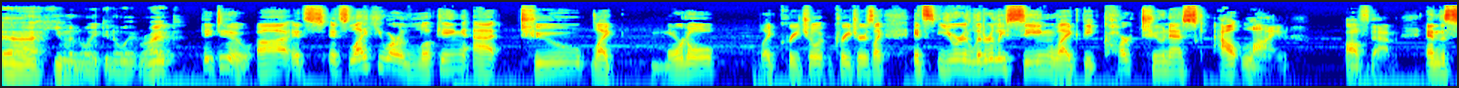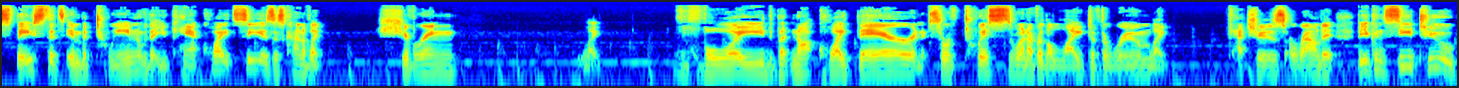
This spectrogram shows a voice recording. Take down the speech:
uh humanoid in a way, right? they do uh it's it's like you are looking at two like mortal like creature creatures like it's you're literally seeing like the cartoonesque outline of them and the space that's in between that you can't quite see is this kind of like shivering like void but not quite there and it sort of twists whenever the light of the room like catches around it. But you can see two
